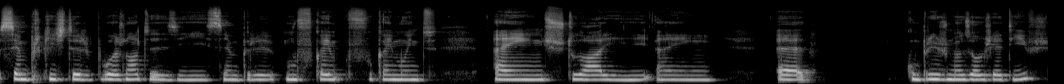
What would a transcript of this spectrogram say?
sempre quis ter boas notas e sempre me foquei, foquei muito em estudar e em uh, cumprir os meus objetivos.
